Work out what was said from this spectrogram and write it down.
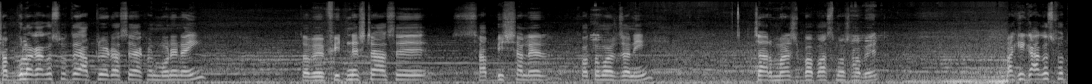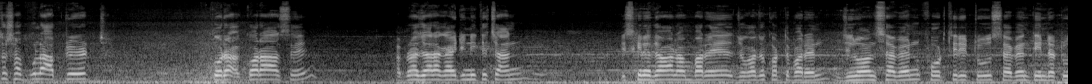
সবগুলো কাগজপত্রে আপ টু ডেট আছে, এখন মনে নাই। তবে ফিটনেসটা আছে ছাব্বিশ সালের কত মাস জানি, চার মাস বা পাঁচ মাস হবে। বাকি কাগজপত্র সবগুলো আপ টু ডেট করা করা আছে। আপনারা যারা গাড়িটি নিতে চান, স্ক্রিনে দেওয়া নাম্বারে যোগাযোগ করতে পারেন, zero one seven four three two seven তিনটা টু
